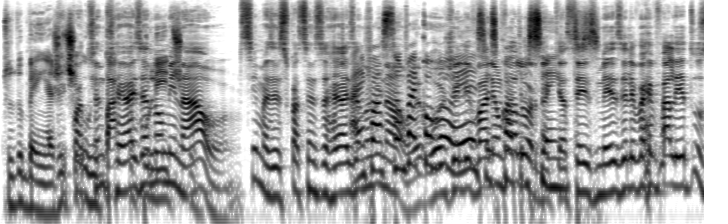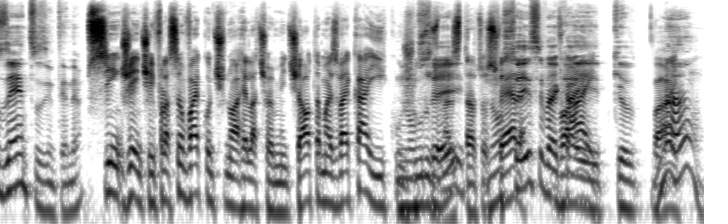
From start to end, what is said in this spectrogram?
Tudo bem, a gente. E 400 reais político... é nominal. Sim, mas esses 400 reais a é inflação nominal. vai corroer Hoje ele vale um 400. valor, daqui a seis meses ele vai valer 200, entendeu? Sim, gente, a inflação vai continuar relativamente alta, mas vai cair com não juros sei, na estratosfera. Não sei se vai, vai cair. Porque, vai. Não,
